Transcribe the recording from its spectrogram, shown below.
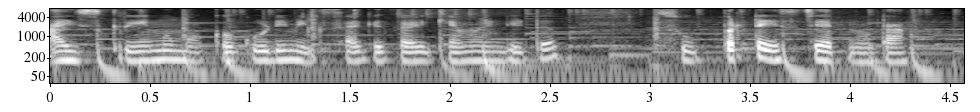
ഐസ്ക്രീമും ഒക്കെ കൂടി മിക്സാക്കി കഴിക്കാൻ വേണ്ടിയിട്ട്. സൂപ്പർ ടേസ്റ്റ് ആയിരുന്നു കേട്ടോ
